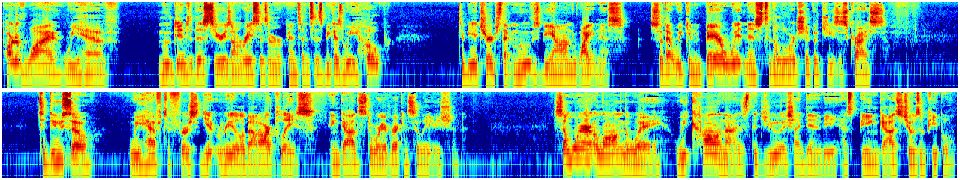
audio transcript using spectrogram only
part of why we have moved into this series on racism and repentance is because we hope to be a church that moves beyond whiteness so that we can bear witness to the lordship of Jesus Christ. To do so, we have to first get real about our place in God's story of reconciliation. Somewhere along the way, we colonized the Jewish identity as being God's chosen people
